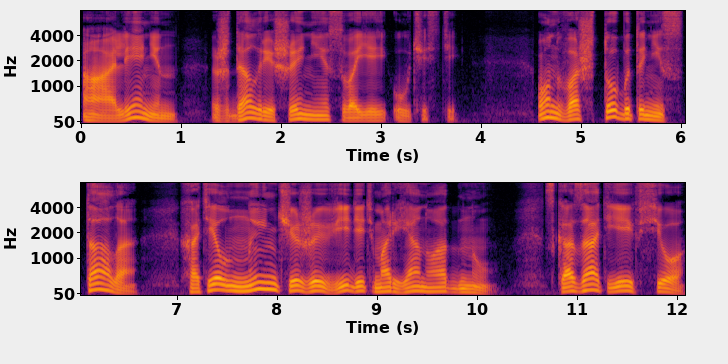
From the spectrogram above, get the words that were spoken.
а Оленин ждал решения своей участи. Он во что бы то ни стало хотел нынче же видеть Марьяну одну, сказать ей все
